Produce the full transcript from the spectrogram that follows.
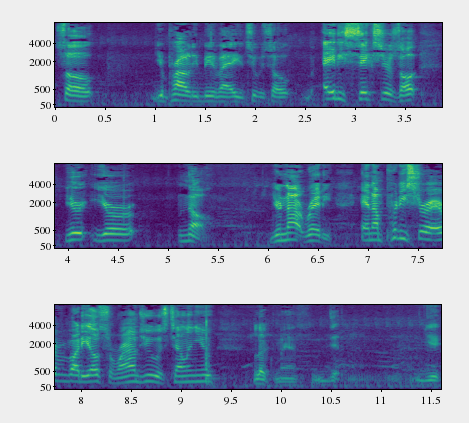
so you'll probably be about 82. So 86 years old, you're, you're, no, you're not ready. And I'm pretty sure everybody else around you is telling you, look, man, you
